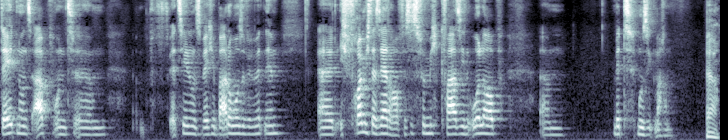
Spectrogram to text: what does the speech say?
daten uns ab und ähm, erzählen uns, welche Badehose wir mitnehmen. Äh, ich freue mich da sehr drauf. Es ist für mich quasi ein Urlaub. Ähm, mit Musik machen. Ja,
